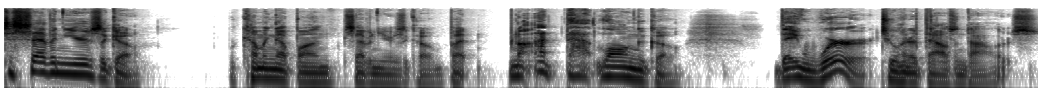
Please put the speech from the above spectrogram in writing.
to seven years ago. We're coming up on seven years ago, but not that long ago. They were $200,000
